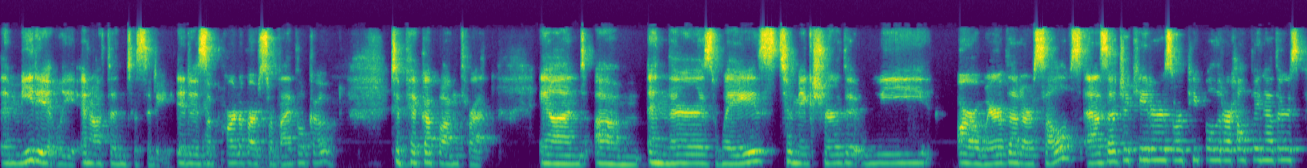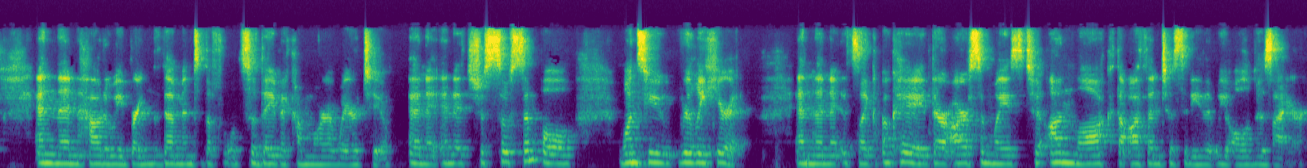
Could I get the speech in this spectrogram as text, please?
immediately in authenticity. It is a part of our survival code to pick up on threat. And um, and there's ways to make sure that we are aware of that ourselves as educators or people that are helping others. And then how do we bring them into the fold so they become more aware too? And it, and it's just so simple once you really hear it and then it's like okay there are some ways to unlock the authenticity that we all desire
